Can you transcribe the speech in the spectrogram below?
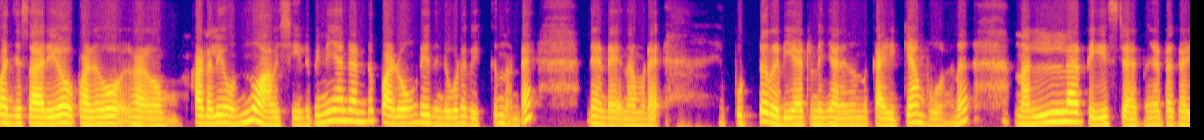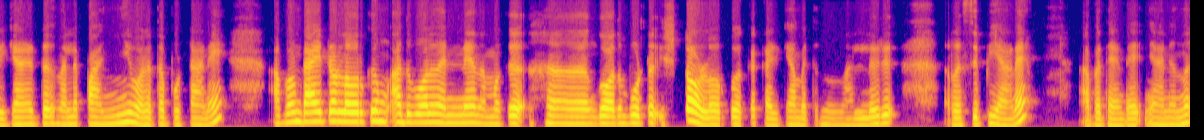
പഞ്ചസാരയോ പഴമോ കടലയോ ഒന്നും ആവശ്യമില്ല. പിന്നെ ഞാൻ രണ്ട് പഴവും കൂടെ ഇതിന്റെ കൂടെ വെക്കുന്നുണ്ട്. വേണ്ടേ നമ്മുടെ പുട്ട് റെഡി ആയിട്ടുണ്ട്. ഞാനിതൊന്ന് കഴിക്കാൻ പോവാണ്. നല്ല ടേസ്റ്റ് ആയിരുന്നു കേട്ടോ കഴിക്കാനായിട്ട്. നല്ല പഞ്ഞി പോലത്തെ പുട്ടാണേ. അപ്പം ഡയറ്റ് ഉള്ളവർക്കും അതുപോലെ തന്നെ നമുക്ക് ഗോതമ്പ് പുട്ട് ഇഷ്ടമുള്ളവർക്കും ഒക്കെ കഴിക്കാൻ പറ്റുന്ന നല്ലൊരു റെസിപ്പിയാണേ അപ്പോൾ തേണ്ടേ ഞാനൊന്ന്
